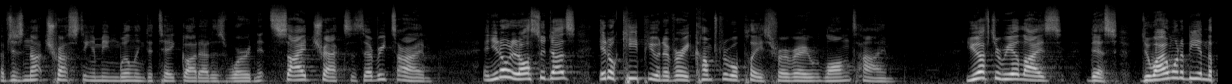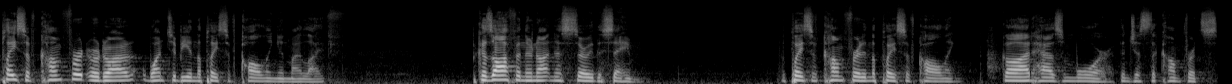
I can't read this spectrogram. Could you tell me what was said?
of just not trusting and being willing to take God at His word. And it sidetracks us every time. And you know what it also does? It'll keep you in a very comfortable place for a very long time. You have to realize this Do I want to be in the place of comfort or do I want to be in the place of calling in my life? Because often they're not necessarily the same. The place of comfort and the place of calling. God has more than just the comforts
